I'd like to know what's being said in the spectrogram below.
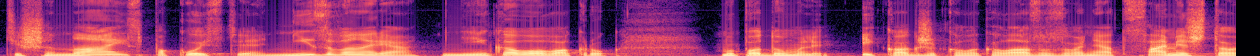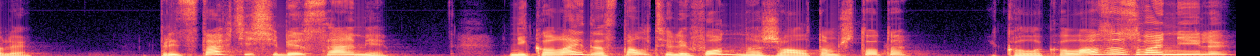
Тишина и спокойствие. Ни звонаря, никого вокруг. Мы подумали, и как же колокола зазвонят, сами что ли? Представьте себе сами. Николай достал телефон, нажал там что-то, и колокола зазвонили.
